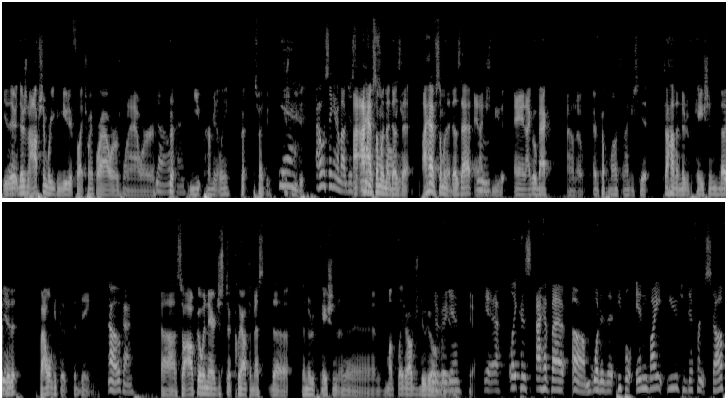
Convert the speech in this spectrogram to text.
Yeah, there, there's an option where you can mute it for like 24 hours, one hour. No, okay. mute permanently. That's what I do. Yeah. Just mute it. I was thinking about just. I, I have someone that does it. that. I have someone that does that, and I Mhm. just mute it. And I go back. I don't know every couple months, and I just hit because I have that notification that I did it, but I won't get the the ding. Oh, okay. Uh, so I'll go in there just to clear out the mess the the notification, and then a month later I'll just do it Do over it again. again? Yeah. Yeah, like because I have uh, um, what is it? People invite you to different stuff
